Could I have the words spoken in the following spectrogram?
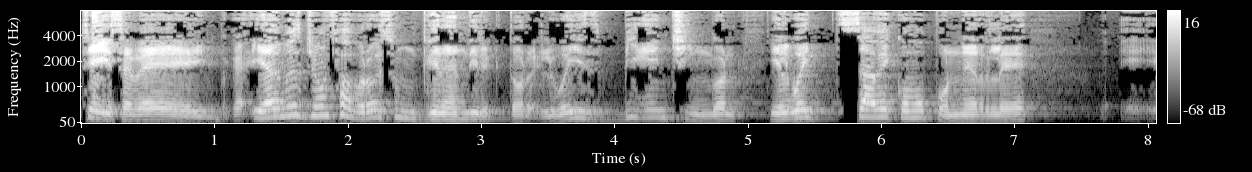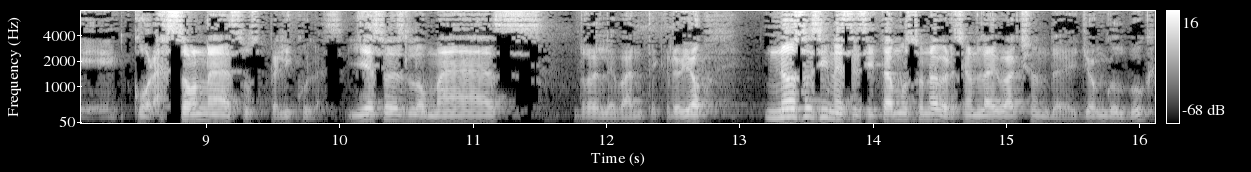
Sí, se ve impecable. Y además John Favreau es un gran director. El güey es bien chingón. Y el güey sabe cómo ponerle eh, corazón a sus películas. Y eso es lo más relevante, creo yo. No sé si necesitamos una versión live action de Jungle Book.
